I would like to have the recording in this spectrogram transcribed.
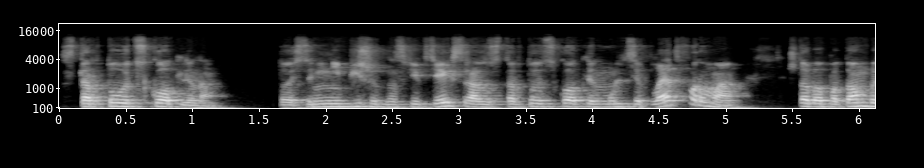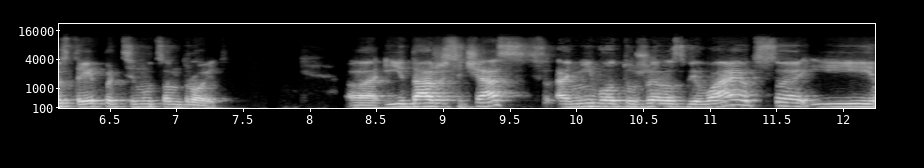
стартуют с Kotlin. То есть они не пишут на SwiftX, сразу стартуют с Kotlin мультиплатформа, чтобы потом быстрее подтянуть Android. А, и даже сейчас они вот уже развиваются и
